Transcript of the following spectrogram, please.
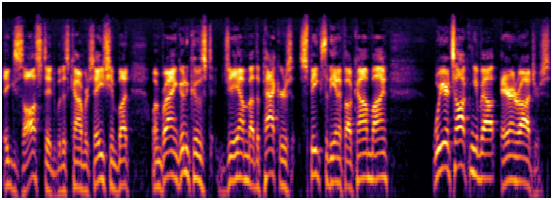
exhausted with this conversation, but when Brian Gutekunst, GM of the Packers, speaks to the NFL Combine, we are talking about Aaron Rodgers.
